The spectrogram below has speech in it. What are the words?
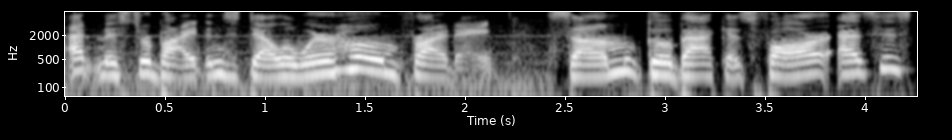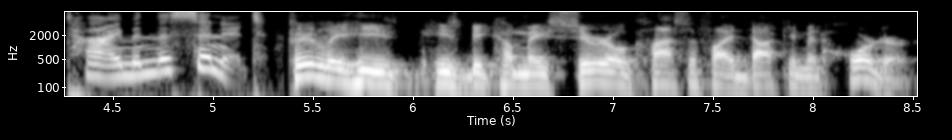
at Mr. Biden's Delaware home Friday. Some go back as far as his time in the Senate. Clearly, he's, he's become a serial classified document hoarder.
